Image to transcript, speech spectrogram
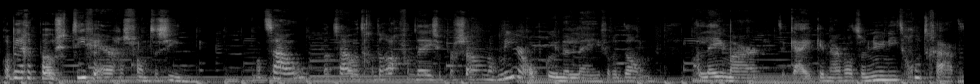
probeer het positieve ergens van te zien. Wat zou, wat zou het gedrag van deze persoon nog meer op kunnen leveren dan alleen maar te kijken naar wat er nu niet goed gaat?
